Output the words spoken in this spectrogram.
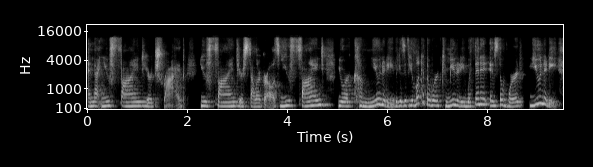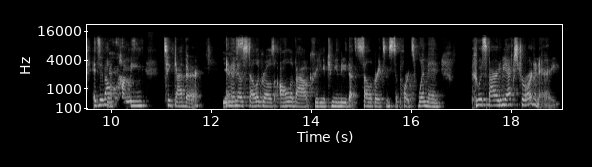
and that you find your tribe, you find your stellar girls, you find your community. Because if you look at the word community, within it is the word unity. It's about coming together. Yes. And I know Stellar Girl is all about creating a community that celebrates and supports women who aspire to be extraordinary.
